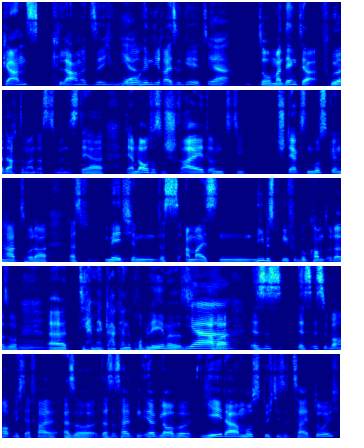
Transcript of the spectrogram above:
ganz klar mit sich, wohin die Reise geht. Ja. So, man denkt ja, früher dachte man das zumindest, der, der am lautesten schreit und die stärksten Muskeln hat oder das Mädchen, das am meisten Liebesbriefe bekommt oder so, äh, die haben ja gar keine Probleme. Ja. Aber es ist, es ist überhaupt nicht der Fall. Also, das ist halt ein Irrglaube. Jeder muss durch diese Zeit durch.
